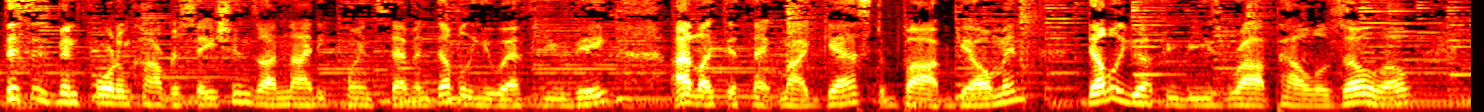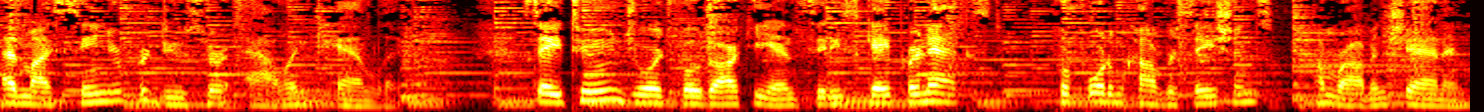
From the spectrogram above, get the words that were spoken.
This has been Fordham Conversations on 90.7 WFUV. I'd like to thank my guest, Bob Gellman, WFUV's Rob Palazzolo, and my senior producer, Alan Canlick. Stay tuned. George Bodarky and Cityscape are next. For Fordham Conversations, I'm Robin Shannon.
